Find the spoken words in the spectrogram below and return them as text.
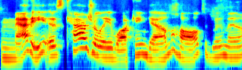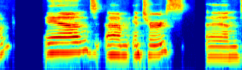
Maddie is casually walking down the hall to Blue Moon and um, enters, and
